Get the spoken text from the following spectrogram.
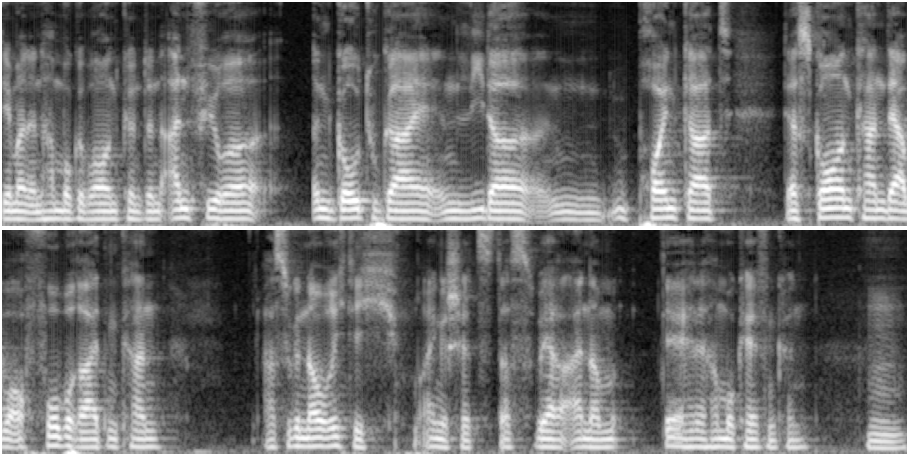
den man in Hamburg gebrauchen könnte. Ein Anführer, ein Go-To-Guy, ein Leader, ein Point Guard, der scoren kann, der aber auch vorbereiten kann. Hast du genau richtig eingeschätzt. Das wäre einer, der hätte Hamburg helfen können. Hm.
